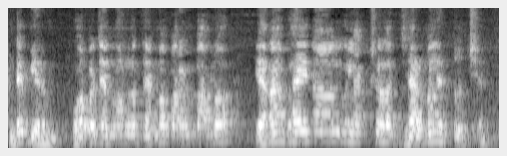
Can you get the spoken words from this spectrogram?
అంటే మీరు పూర్వ జన్మంలో జన్మ పరంపరలో ఎనభై నాలుగు లక్షల జన్మలు ఎత్తొచ్చారు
